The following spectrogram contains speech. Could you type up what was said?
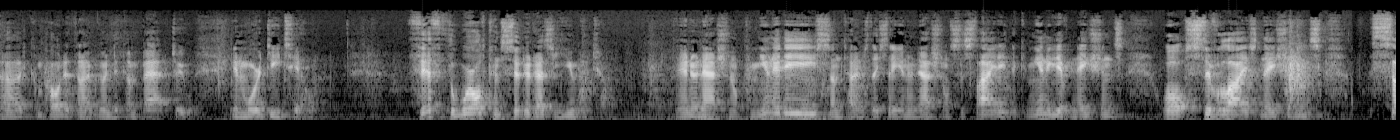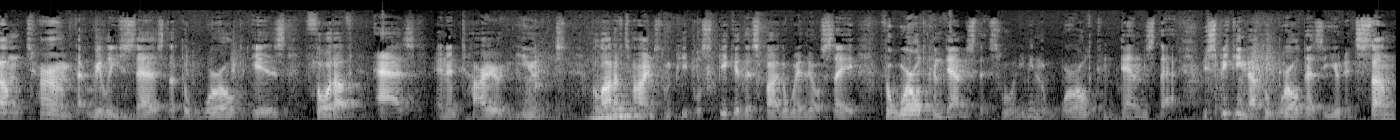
uh, component that I'm going to come back to in more detail. Fifth, the world considered as a unit. The international community, sometimes they say international society, the community of nations, all civilized nations, some term that really says that the world is thought of as an entire unit. A lot of times when people speak of this, by the way, they'll say, the world condemns this. Well, what do you mean the world condemns that? You're speaking about the world as a unit, some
